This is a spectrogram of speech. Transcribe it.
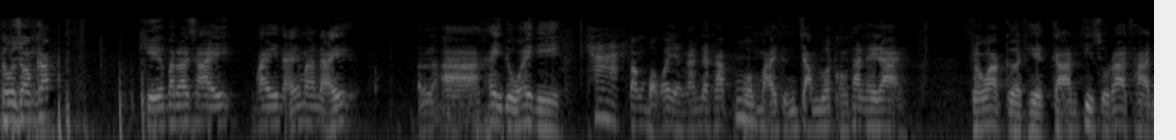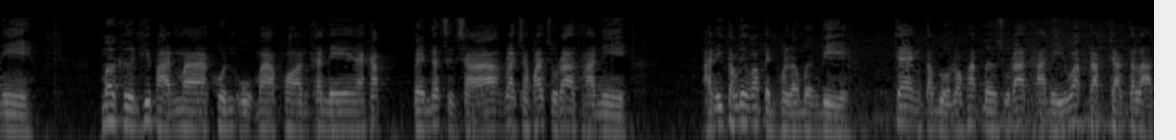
ท่านผู้ชมครับ เขมราชัยไปไหนมาไหนอ่าให้ดูให้ดี ค่ะ ต้องบอกว่าอย่างนั้นนะครับ อืม ผมหมายถึงจำรถของท่านให้ได้ เพราะว่าเกิดเหตุการณ์ที่สุราษฎร์ธานี เมื่อคืนที่ผ่านมาคุณอุมาพรคเนนะครับ เป็นนักศึกษาราชภัฏสุราษฎร์ธานี อันนี้ต้องเรียกว่าเป็นพลเมืองดี แจ้งตำรวจโรงพักเมืองสุราษฎร์ธานีว่ากลับจากตลาด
